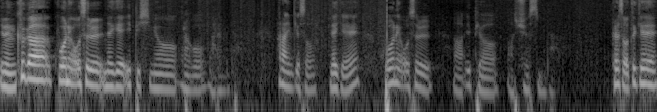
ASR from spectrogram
이는 그가 구원의 옷을 내게 입히시며라고 말합니다. 하나님께서 내게 구원의 옷을 아, 입혀 아, 주셨습니다. 그래서 어떻게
